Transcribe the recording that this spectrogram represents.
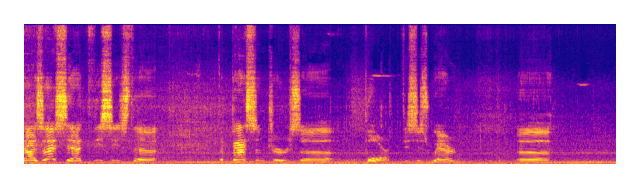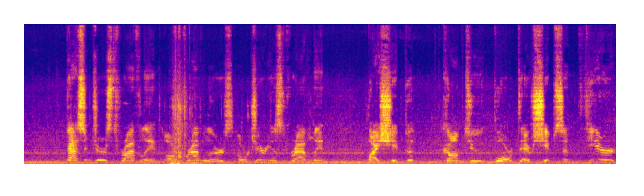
and as I said, this is the the passengers uh, port. This is where uh, passengers traveling or travelers, Algerians traveling by ship, come to board their ships. And here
